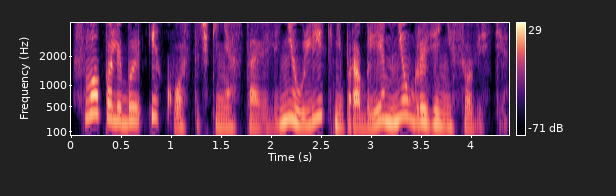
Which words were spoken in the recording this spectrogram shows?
Слопали бы и косточки не оставили, ни улик, ни проблем, ни угрызений совести.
